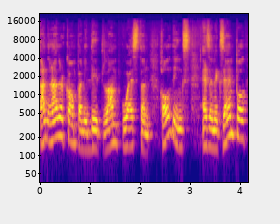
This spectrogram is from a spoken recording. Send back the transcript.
another company did, Lamb Weston Holdings, as an example.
